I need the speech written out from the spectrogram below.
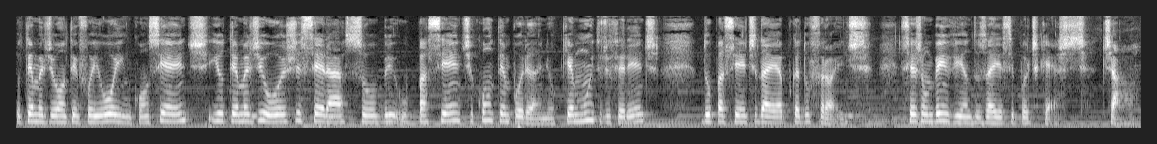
O tema de ontem foi o inconsciente e o tema de hoje será sobre o paciente contemporâneo, que é muito diferente do paciente da época do Freud. Sejam bem-vindos a esse podcast. Tchau.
